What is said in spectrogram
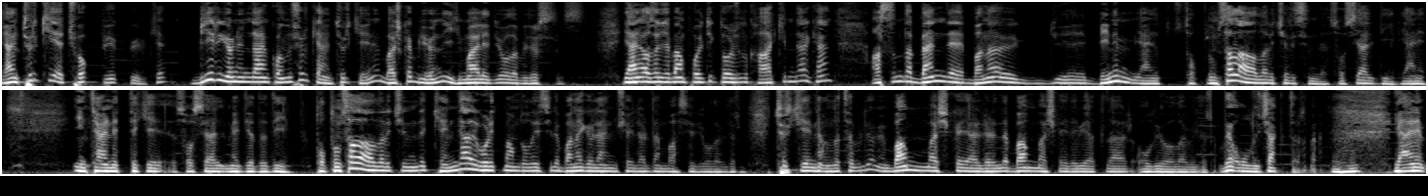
Yani Türkiye çok büyük bir ülke. Bir yönünden konuşurken Türkiye'nin başka bir yönünü ihmal ediyor olabilirsiniz. Yani az önce ben politik doğruculuk hakim derken aslında ben de bana e, benim yani toplumsal ağlar içerisinde sosyal değil yani internetteki sosyal medyada değil toplumsal ağlar içinde kendi algoritmam dolayısıyla bana gelen şeylerden bahsediyor olabilirim. Türkiye'nin anlatabiliyor muyum? Bambaşka yerlerinde bambaşka edebiyatlar oluyor olabilir ve olacaktır da. Hı hı. Yani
